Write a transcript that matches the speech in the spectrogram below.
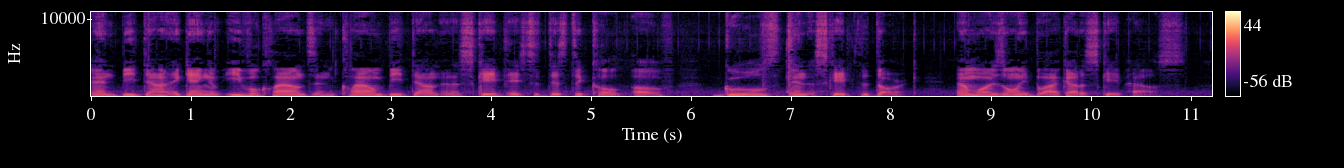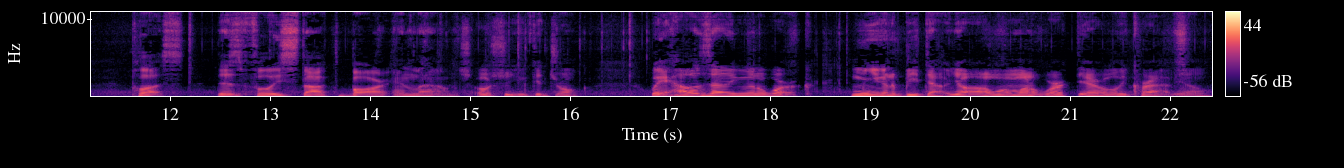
and beat down a gang of evil clowns and Clown beat down and escape a sadistic cult of Ghouls and Escape the Dark. NY's only blackout escape house. Plus, there's fully stocked bar and lounge. Oh shit, you get drunk. Wait, how is that even gonna work? I mean you're gonna beat that? Yo, I wouldn't want to work there. Holy crap, you know.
